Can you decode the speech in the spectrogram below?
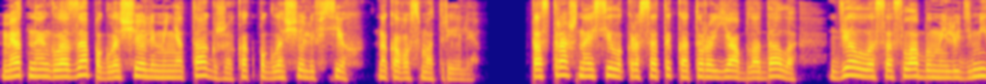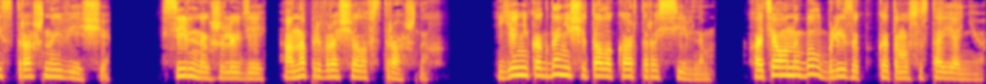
Мятные глаза поглощали меня так же, как поглощали всех, на кого смотрели. Та страшная сила красоты, которой я обладала, делала со слабыми людьми страшные вещи. Сильных же людей она превращала в страшных. Я никогда не считала Картера сильным, хотя он и был близок к этому состоянию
